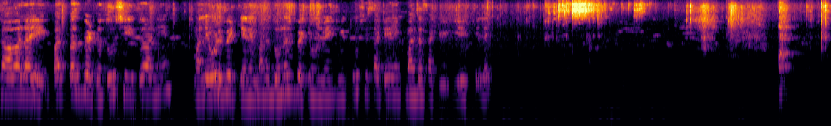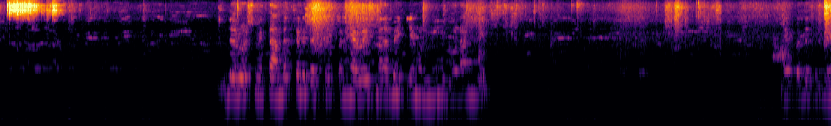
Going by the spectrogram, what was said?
गावाला एक पाच पाच भेटतं. तुळशीचं आणि मला एवढे भेटले नाही. मला दोनच भेटले म्हणून एक मी तुळशीसाठी एक माझ्यासाठी एक केले दरवर्षी मी तांब्यात करत असते पण ह्यावेळेस मला भेटले म्हणून मी हे दोन आणले. या पद्धतीने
